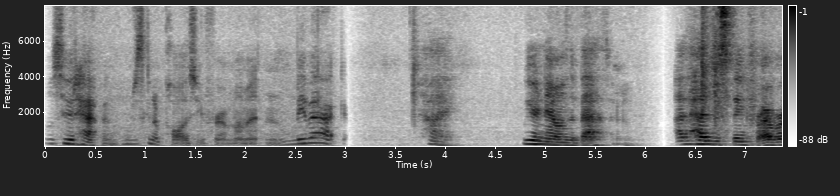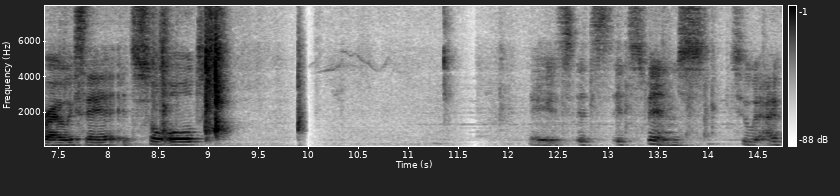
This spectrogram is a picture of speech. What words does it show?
We'll see what happens. I'm just going to pause you for a moment and we'll be back. Hi. We are now in the bathroom. I've had this thing forever. I always say it. It's so old. It's, it's, it spins to it. I,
